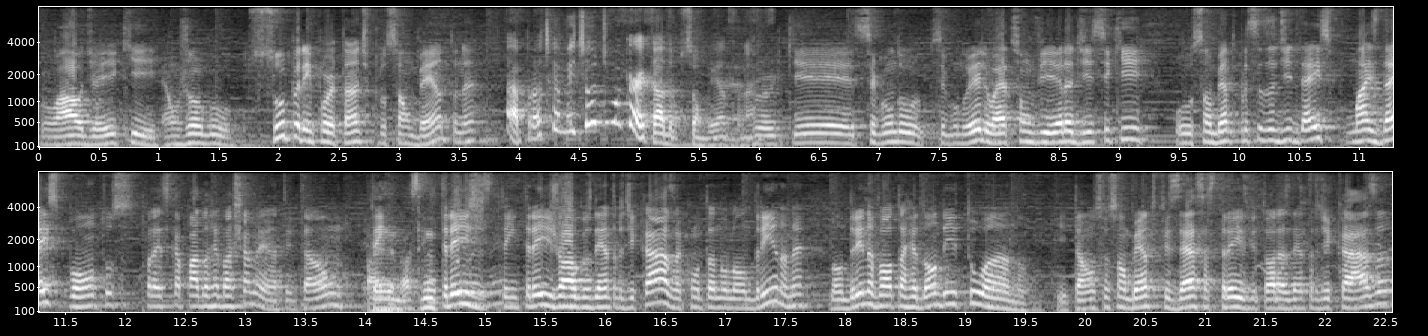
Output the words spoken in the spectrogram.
no áudio aí que é um jogo super importante pro São Bento, né? É, praticamente a última cartada pro São Bento, né? Porque, segundo, segundo ele, o Edson Vieira disse que o São Bento precisa de 10, mais 10 pontos para escapar do rebaixamento. Então, Vai, é tem, tem, três, coisa, tem três jogos dentro de casa, contando Londrina, né? Londrina, Volta Redonda e Ituano. Então, se o São Bento fizer essas três vitórias dentro de casa,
